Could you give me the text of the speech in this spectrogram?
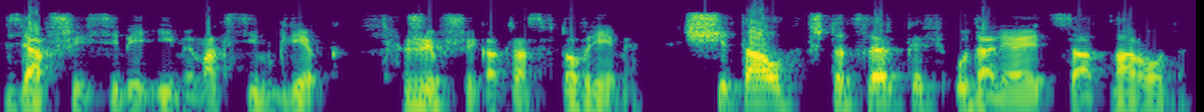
взявший себе имя Максим Грек, живший как раз в то время, считал, что церковь удаляется от народа.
